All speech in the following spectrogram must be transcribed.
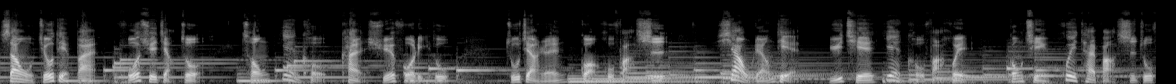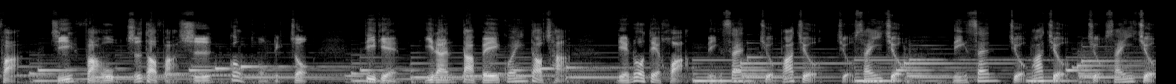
上午九点半，佛学讲座，从堰口看学佛理路，主讲人广护法师。下午两点，于伽堰口法会，恭请慧泰法师主法及法务指导法师共同领众。地点：宜兰大悲观音道场。联络电话：零三九八九九三一九零三九八九九三一九。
